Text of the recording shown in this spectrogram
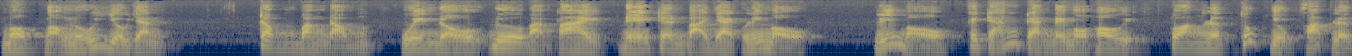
một ngọn núi vô danh. Trong băng động, quyền độ đưa bàn tay để trên bả vai của Lý Mộ. Lý Mộ, cái trán tràn đầy mồ hôi, toàn lực thúc giục pháp lực,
